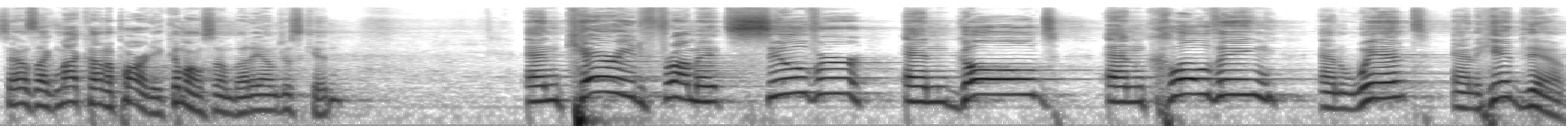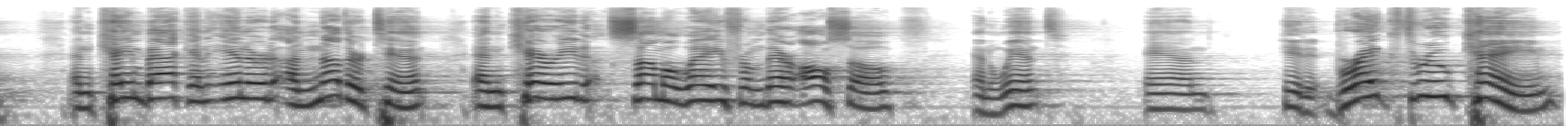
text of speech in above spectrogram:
Sounds like my kind of party. Come on, somebody, I'm just kidding. And carried from it silver and gold and clothing and went and hid them and came back and entered another tent and carried some away from there also and went and hid it. Breakthrough came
